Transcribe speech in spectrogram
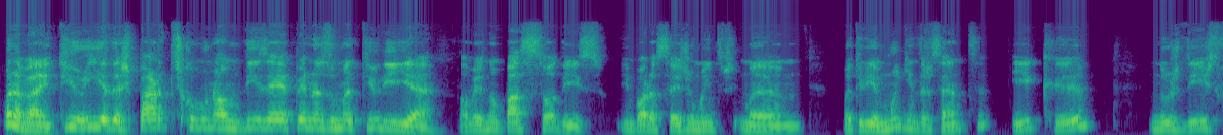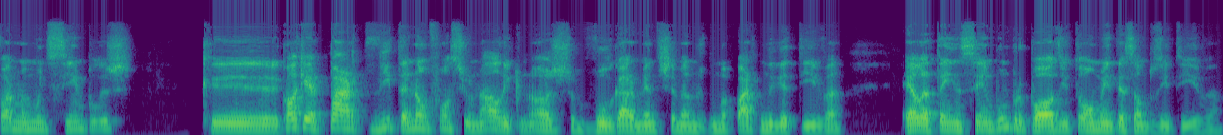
Ora bem, teoria das partes, como o nome diz, é apenas uma teoria. Talvez não passe só disso, embora seja uma, uma, uma teoria muito interessante e que nos diz de forma muito simples que qualquer parte dita não funcional e que nós vulgarmente chamamos de uma parte negativa, ela tem sempre um propósito ou uma intenção positiva.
